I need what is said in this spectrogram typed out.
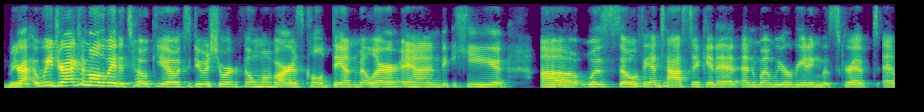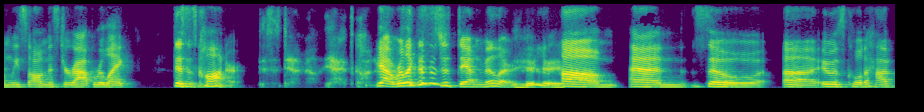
dra- we dragged him all the way to Tokyo to do a short film of ours called Dan Miller and he uh was so fantastic in it and when we were reading the script and we saw Mr. Rapp we're like this is Connor this is Dan yeah, it's Connor. Yeah, we're like, this is just Dan Miller. Yeah, yeah, yeah. Um, and so uh, it was cool to have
